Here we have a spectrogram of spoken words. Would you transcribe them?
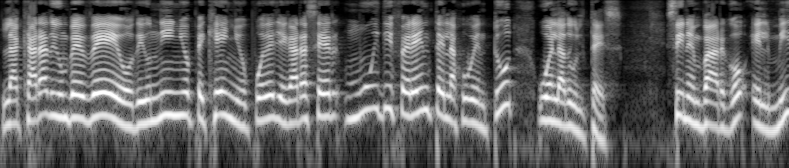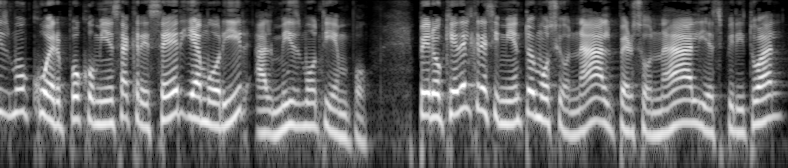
La cara de un bebé o de un niño pequeño puede llegar a ser muy diferente en la juventud o en la adultez. Sin embargo, el mismo cuerpo comienza a crecer y a morir al mismo tiempo. Pero ¿qué del crecimiento emocional, personal y espiritual?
